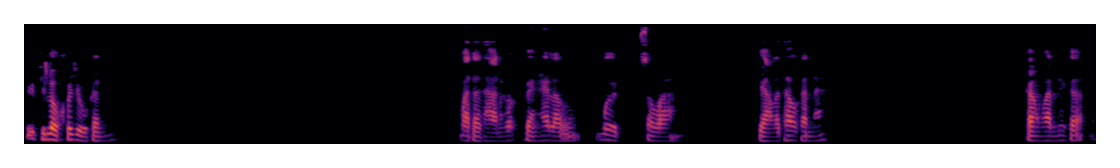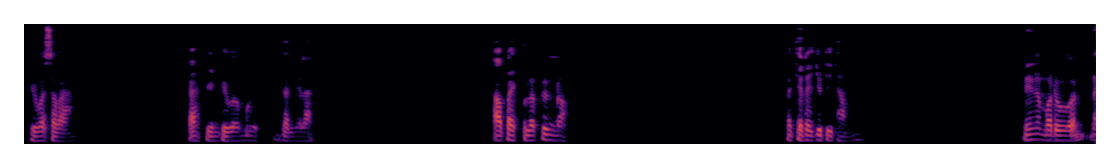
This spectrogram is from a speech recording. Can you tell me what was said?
คือที่โลกเขาอยู่กัน มาตรฐานก็แบ่งให้เรามืดสว่าง อย่างละเท่ากันนะกลางวันนี่ก็ถือว่าสว่างกลางคืนถือว่ามืดสัญลักษณ์เอาไปคนละครึ่งเนาะมันจะได้ยุติธรรม นี่เรามาดูใน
